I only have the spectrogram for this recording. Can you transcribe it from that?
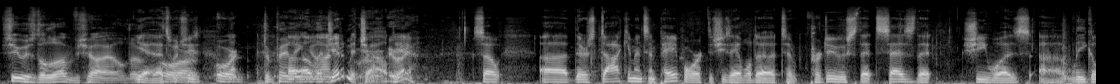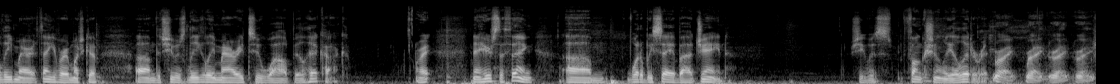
she was the love child. Of, Yeah, that's or, what she's. Or not- depending a, a on legitimate child. Right. Yeah. So uh, there's documents and paperwork that she's able to, to produce that says that she was uh, legally married. Thank you very much, Kev. Um, that she was legally married to Wild Bill Hickok. Right now, here's the thing. Um, what did we say about Jane? She was functionally illiterate. Right. Right. Right. Right.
